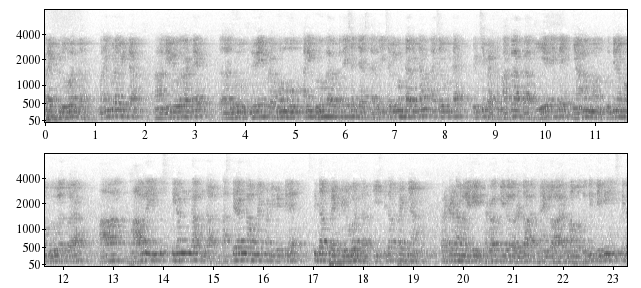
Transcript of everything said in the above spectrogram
ప్రజ్ఞుడు అంటారు. మనం కూడా వింటాం. నీవెవరు అంటే నువ్వు నువ్వే బ్రహ్మము అని గురువు గారు ఉపదేశం చేస్తారు. చెవిగుంట వింటాం ఆ చెవిగుంట విడిచిపెడతాం. అట్లా కాదు ఏదైతే జ్ఞానం మనం పొందినమో గురువుల ద్వారా ఆ భావన ఎందు స్థిరంగా ఉండాలి. ఆ స్థిరంగా ఉన్నటువంటి వ్యక్తినే స్థిత ప్రజ్ఞుడు అంటారు. ఈ స్థిత ప్రజ్ఞ ప్రకరణం అనేది భగవద్గీతలో రెండో అధ్యాయంలో ఆరంభమవుతుంది. దీన్ని స్థిత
